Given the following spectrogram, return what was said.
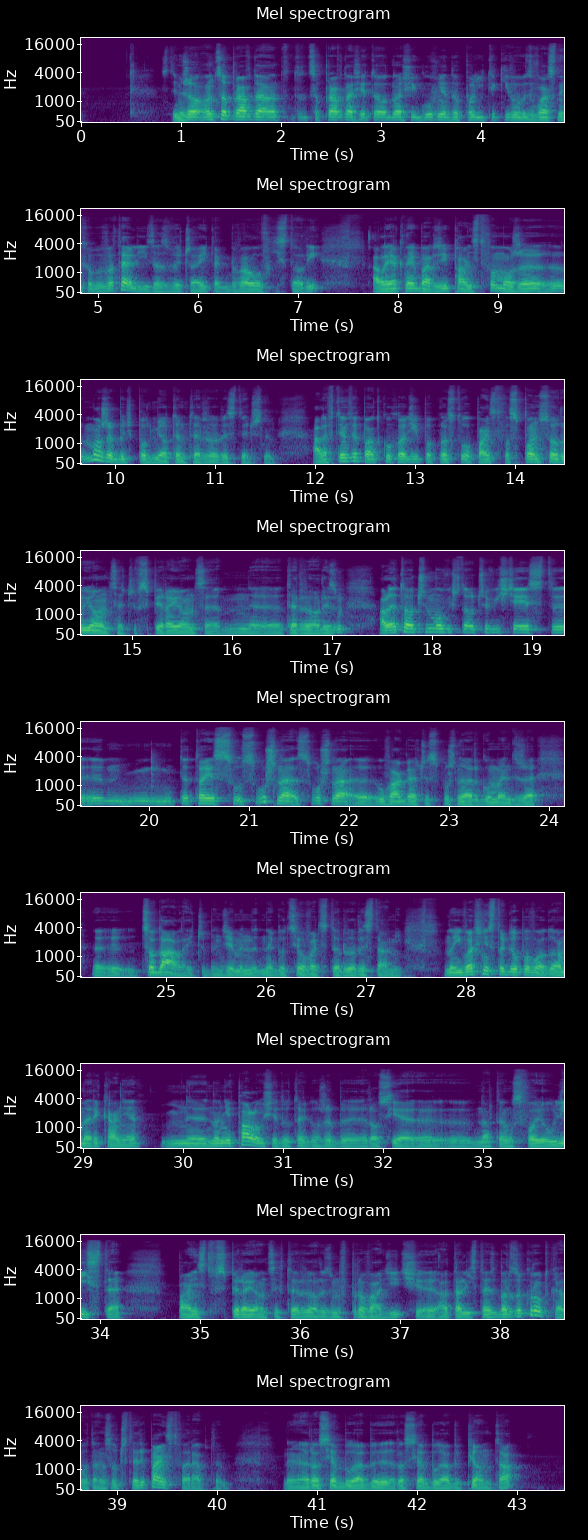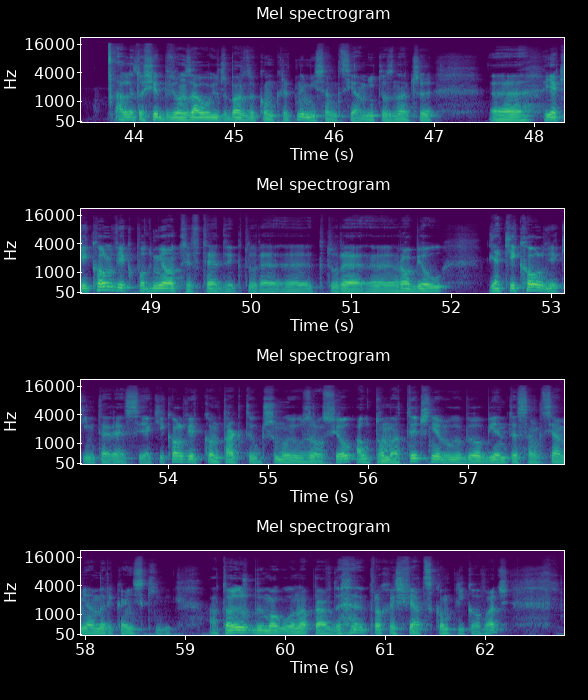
Z tym, że on co prawda, co prawda się to odnosi głównie do polityki wobec własnych obywateli, zazwyczaj tak bywało w historii, ale jak najbardziej państwo może, może być podmiotem terrorystycznym. Ale w tym wypadku chodzi po prostu o państwo sponsorujące czy wspierające mm, e, terroryzm, ale to o czym mówisz to oczywiście jest, y, y, to, to jest słuszna, słuszna uwaga czy słuszny argument, że co dalej, czy będziemy negocjować z terrorystami. No i właśnie z tego powodu Amerykanie mm, no nie palą się do tego, żeby Rosję na tę swoją listę państw wspierających terroryzm wprowadzić, e, a ta lista jest bardzo krótka, bo tam są cztery państwa raptem. E, Rosja byłaby, Rosja byłaby piąta, ale to się wiązało już bardzo konkretnymi sankcjami, to znaczy e, jakiekolwiek podmioty wtedy, które, które robią jakiekolwiek interesy, jakiekolwiek kontakty utrzymują z Rosją, automatycznie byłyby objęte sankcjami amerykańskimi. A to już by mogło naprawdę trochę świat skomplikować.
